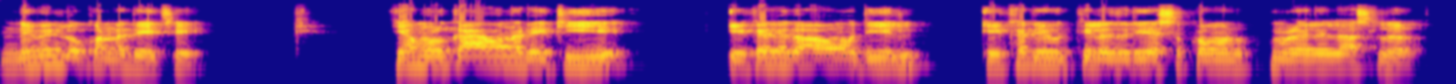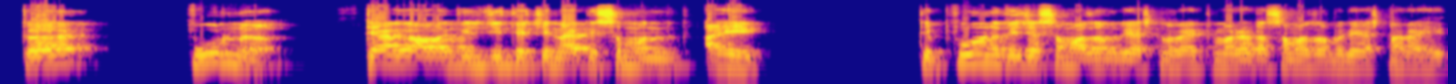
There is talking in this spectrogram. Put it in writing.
नवीन लोकांना द्यायचे यामुळे काय होणार आहे की एखाद्या गावामधील एखाद्या व्यक्तीला जरी असं प्रमाणपत्र मिळालेलं असलं तर पूर्ण त्या गावातील जे त्याचे नातेसंबंध आहेत ते पूर्ण त्याच्या समाजामध्ये असणार आहेत मराठा समाजामध्ये असणार आहेत.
